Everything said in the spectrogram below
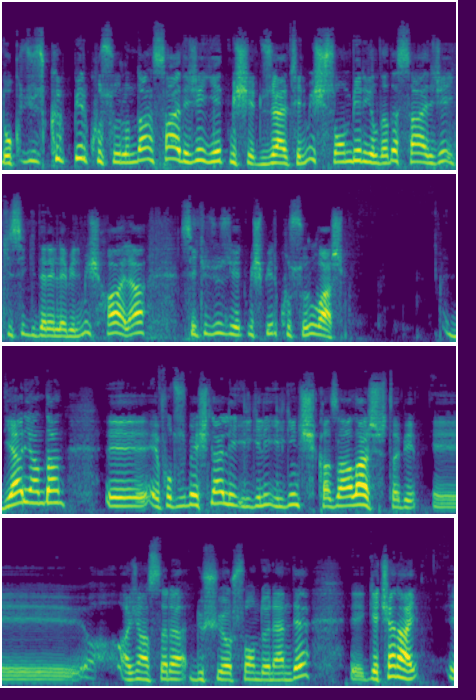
941 kusurundan sadece 70'i düzeltilmiş. Son bir yılda da sadece ikisi giderilebilmiş. Hala 871 kusuru var. Diğer yandan e, F-35'lerle ilgili ilginç kazalar tabi e, ajanslara düşüyor son dönemde. E, geçen ay e,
